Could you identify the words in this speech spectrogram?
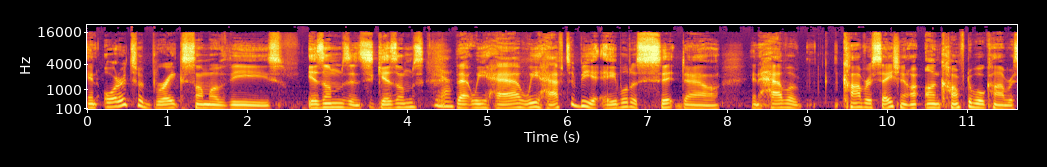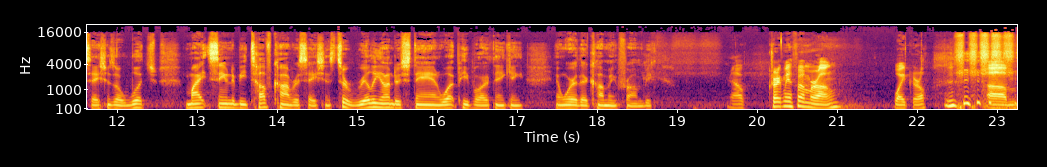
in order to break some of these isms and schisms Yeah. that we have, we have to be able to sit down and have a conversation, un- uncomfortable conversations, or which might seem to be tough conversations, to really understand what people are thinking and where they're coming from. Now, correct me if I'm wrong, white girl. um,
